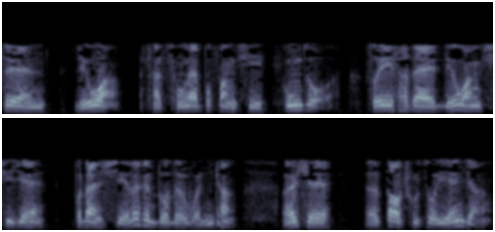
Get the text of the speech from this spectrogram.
虽然流亡，他从来不放弃工作，所以他在流亡期间不但写了很多的文章，而且呃到处做演讲，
